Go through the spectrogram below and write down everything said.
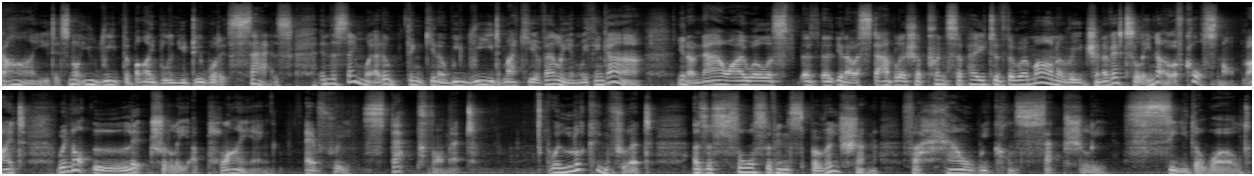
guide. It's not you read the Bible and you do what it says. In the same way, I don't think you know we read Machiavelli and we think, ah, you know, now I will, uh, you know, establish a principate of the Romagna region of Italy. No, of course not. Right? We're not literally applying every step from it. We're looking for it as a source of inspiration for how we conceptually see the world.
